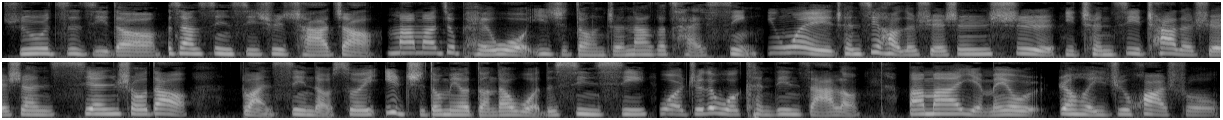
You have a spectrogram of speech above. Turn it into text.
输入自己的各项信息去查找。妈妈就陪我一直等着那个彩信，因为成绩好的学生是比成绩差的学生先收到。短信的，所以一直都没有等到我的信息。我觉得我肯定砸了，妈妈也没有任何一句话说。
